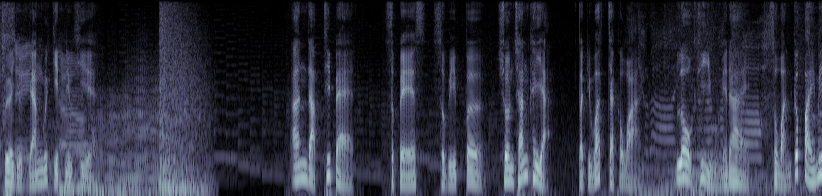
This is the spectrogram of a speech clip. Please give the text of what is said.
เพื่อหยุดยั้งวิกฤตนิวเคลียร์ อันดับที่ 8 Space Sweeper ชนชั้นขยะ ปฏิวัติจักรวาล โลกที่อยู่ไม่ได้ สวรรค์ก็ไปไม่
